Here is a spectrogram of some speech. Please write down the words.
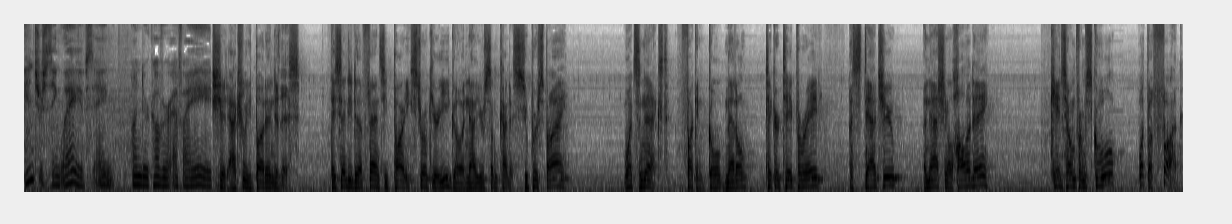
Interesting way of saying undercover FIA agent. Shit, actually butt into this. They send you to a fancy party, stroke your ego, and now you're some kind of super spy? What's next? Fucking gold medal? Ticker tape parade? A statue? A national holiday? Kids home from school? What the fuck?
